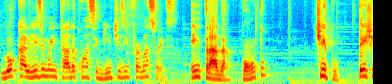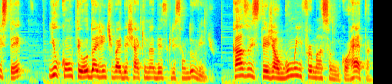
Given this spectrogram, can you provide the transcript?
localize uma entrada com as seguintes informações: entrada, ponto, tipo TXT e o conteúdo a gente vai deixar aqui na descrição do vídeo. Caso esteja alguma informação incorreta,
